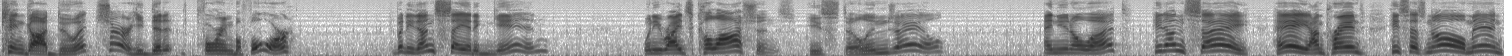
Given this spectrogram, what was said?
Can God do it? Sure, he did it for him before, but he doesn't say it again. When he writes Colossians, he's still in jail. And you know what? He doesn't say, hey, I'm praying. He says, no, man,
